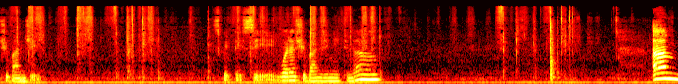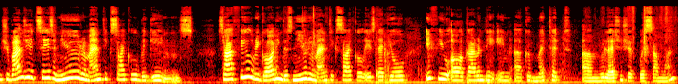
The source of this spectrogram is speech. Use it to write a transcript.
Shubanji. Let's quickly see what does Shubanji need to know? Um, Shubanji, it says a new romantic cycle begins. So I feel regarding this new romantic cycle is that you're, if you are currently in a committed um, relationship with someone,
